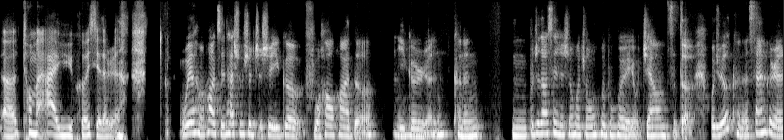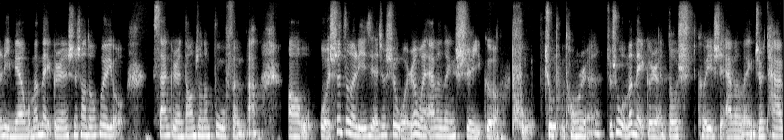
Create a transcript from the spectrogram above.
呃充满爱与和谐的人。我也很好奇，他是不是只是一个符号化的一个人，可能。嗯，不知道现实生活中会不会有这样子的？我觉得可能三个人里面，我们每个人身上都会有三个人当中的部分吧。啊，我我是这么理解，就是我认为 Evelyn 是一个普就普通人，就是我们每个人都是可以是 Evelyn，就是他。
